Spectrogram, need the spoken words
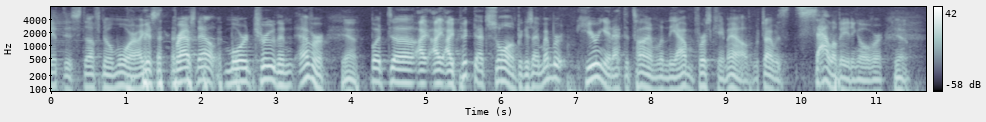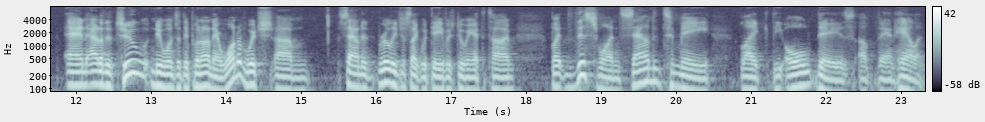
Get this stuff no more. I guess perhaps now more true than ever. Yeah. But uh, I, I, I picked that song because I remember hearing it at the time when the album first came out, which I was salivating over. Yeah. And out of the two new ones that they put on there, one of which um, sounded really just like what Dave was doing at the time, but this one sounded to me like the old days of Van Halen.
